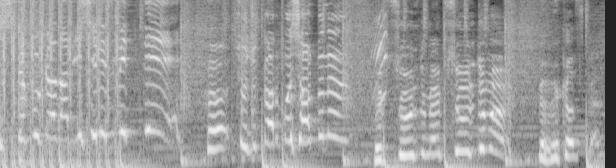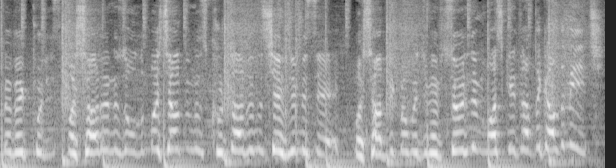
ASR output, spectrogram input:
İşte bu kadar. İşiniz bitti. Ha, çocuklar başardınız. Hepsi öldü mü hepsi öldü mü? Bebek asker, bebek polis. Başardınız oğlum, başardınız. Kurtardınız şehrimizi. Başardık babacım, hepsi öldü mü? Başka etrafta kaldı mı hiç?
